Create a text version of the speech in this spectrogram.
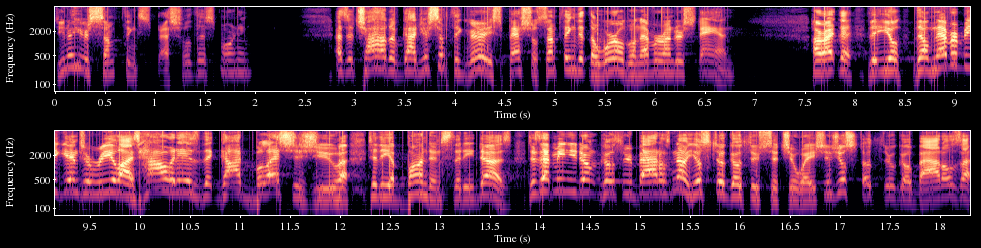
Do you know you're something special this morning? As a child of God, you're something very special, something that the world will never understand all right, that, that you'll, they'll never begin to realize how it is that God blesses you uh, to the abundance that He does. Does that mean you don't go through battles? No, you'll still go through situations. You'll still through go battles. Uh,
